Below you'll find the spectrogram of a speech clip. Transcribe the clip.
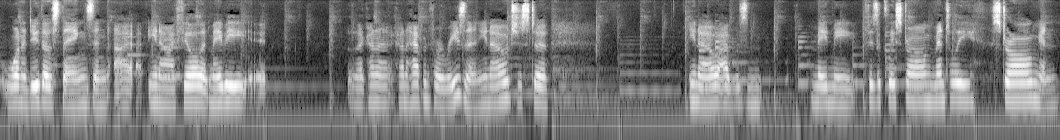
want to do those things. And I you know I feel that maybe it, that kind of kind of happened for a reason you know just to you know I was made me physically strong mentally strong and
